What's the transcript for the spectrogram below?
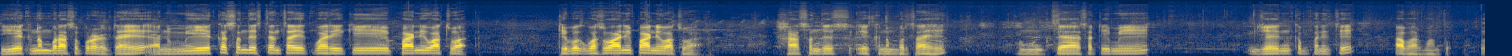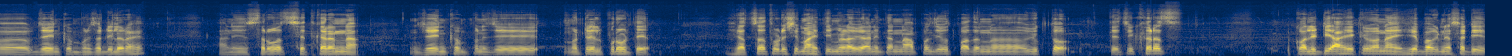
ती एक नंबर असं प्रॉडक्ट आहे. आणि मी एकच संदेश त्यांचा एक भारी की पाणी वाचवा. ठिबक बसवा आणि पाणी वाचवा. हा संदेश एक नंबरचा आहे. मग त्यासाठी मी जैन कंपनीचे आभार मानतो. जैन कंपनीचा डीलर आहे. आणि सर्वच शेतकऱ्यांना जैन कंपनी जे मटेरियल पुरवते ह्याचं थोडीशी माहिती मिळावी आणि त्यांना आपण जे उत्पादन विकतो त्याची खरंच क्वालिटी आहे किंवा नाही हे बघण्यासाठी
